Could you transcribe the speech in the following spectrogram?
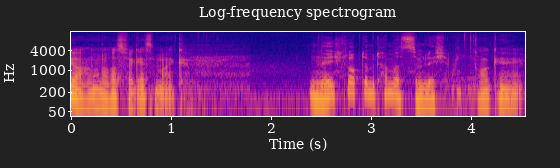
Ja, haben wir noch was vergessen, Mike? Nee, ich glaube, damit haben wir es ziemlich. Okay.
